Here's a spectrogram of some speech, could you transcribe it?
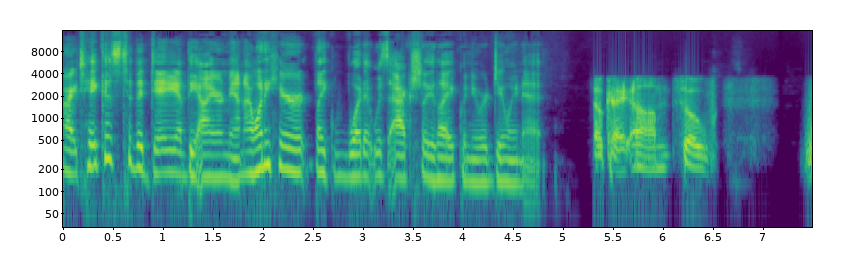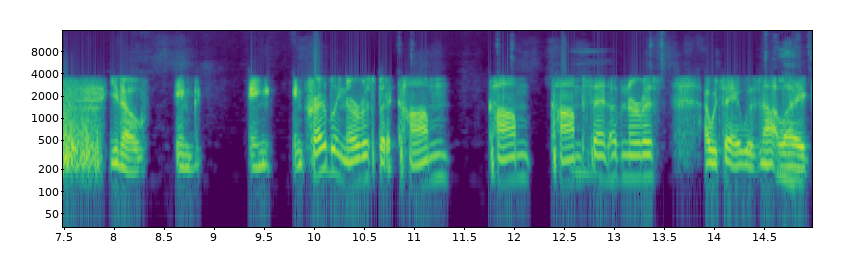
All right. Take us to the day of the Ironman. I want to hear like what it was actually like when you were doing it. Okay. Um, so, you know, in, in, incredibly nervous, but a calm, calm, calm set of nervous. I would say it was not like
